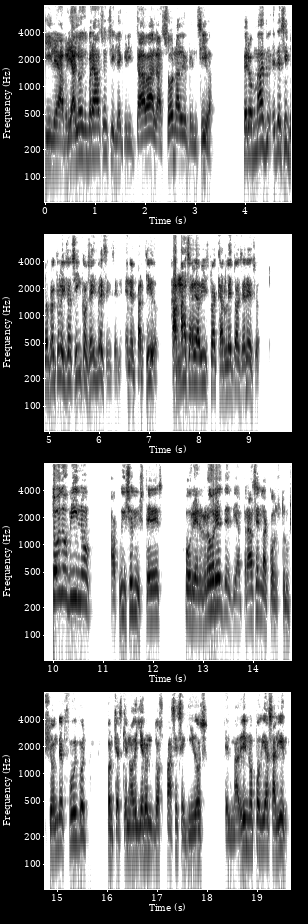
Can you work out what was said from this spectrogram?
y le abría los brazos y le gritaba a la zona defensiva. Pero más, es decir, yo creo que lo hizo cinco o seis veces en, el partido. Jamás había visto a Carleto hacer eso. Todo vino, a juicio de ustedes, por errores desde atrás en la construcción de fútbol, porque es que no dieron dos pases seguidos. El Madrid no podía salir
